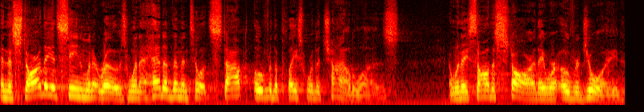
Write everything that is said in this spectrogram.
And the star they had seen when it rose went ahead of them until it stopped over the place where the child was. And when they saw the star, they were overjoyed.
